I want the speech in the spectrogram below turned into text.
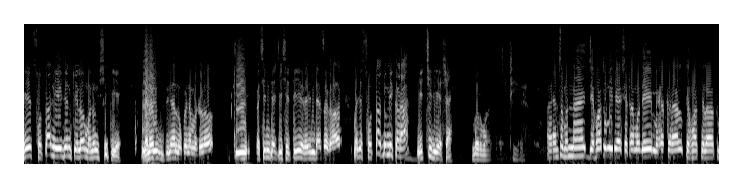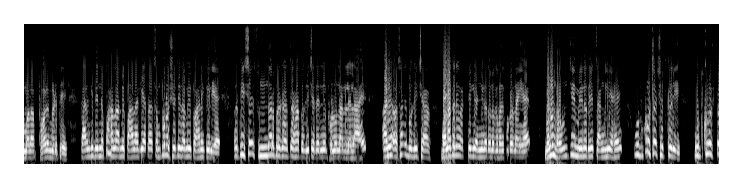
हे स्वतः नियोजन केलं म्हणून शेती आहे. म्हणून जुन्या लोकांना म्हटलं की कशी त्याची शेती राहीन त्याचं घर. म्हणजे स्वतः तुम्ही करा निश्चित यश आहे. बरोबर ठीक आहे. यांचं म्हणणं आहे जेव्हा तुम्ही त्या शेतामध्ये मेहनत कराल तेव्हा त्याला तुम्हाला फळ मिळते. कारण की त्यांनी पाहिला आम्ही पाहिला की आता संपूर्ण शेतीत आम्ही पाहणी केली आहे. अतिशय सुंदर प्रकारचा हा बगीचा त्यांनी फुलून आणलेला आहे. आणि असाच बगीचा मला तरी वाटते की अंजिका तालुक्यामध्ये कुठं नाही आहे. म्हणून भाऊंची मेहनत ही चांगली आहे. उत्कृष्ट शेतकरी उत्कृष्ट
